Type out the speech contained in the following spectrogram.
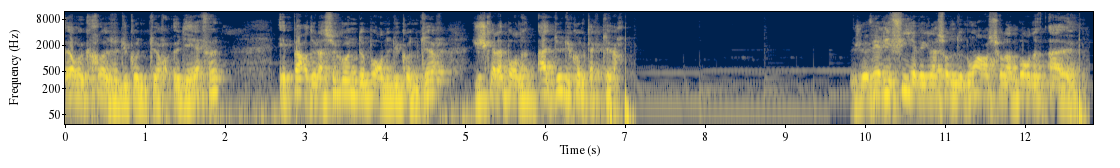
heure creuse du compteur EDF et part de la seconde borne du compteur jusqu'à la borne A2 du contacteur. Je vérifie avec la sonde noire sur la borne A1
